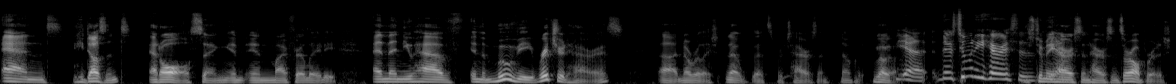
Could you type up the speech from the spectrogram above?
and he doesn't at all sing in, in my fair lady and then you have in the movie richard harris uh no relation no that's rich harrison no well, yeah. There's too many Harrises. there's too many yeah. harrison harrisons are all british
